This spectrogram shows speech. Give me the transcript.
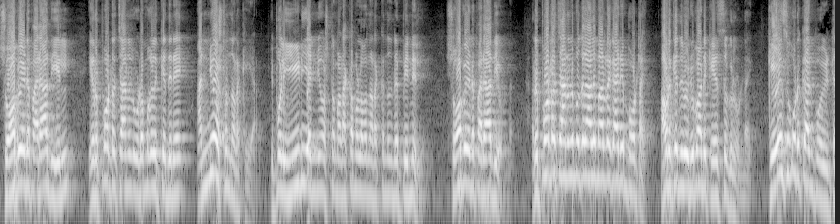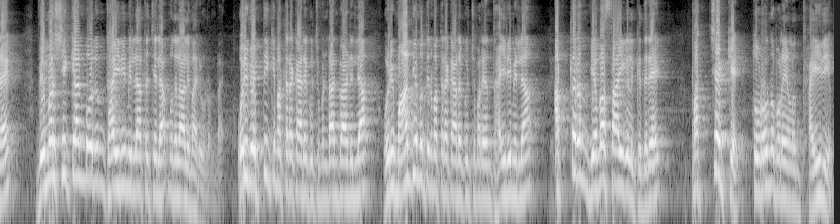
ശോഭയുടെ പരാതിയിൽ ഈ റിപ്പോർട്ടർ ചാനൽ ഉടമകൾക്കെതിരെ അന്വേഷണം നടക്കുകയാണ്. ഇപ്പോൾ ഇ ഡി അന്വേഷണം അടക്കമുള്ളവ നടക്കുന്നതിന്റെ പിന്നിൽ ശോഭയുടെ പരാതിയുണ്ട്. റിപ്പോർട്ടർ ചാനൽ മുതലാളിമാരുടെ കാര്യം പോട്ടെ. അവർക്കെതിരെ ഒരുപാട് കേസുകളുണ്ട്. കേസ് കൊടുക്കാൻ പോയിട്ട് വിമർശിക്കാൻ പോലും ധൈര്യമില്ലാത്ത ചില മുതലാളിമാരോടുണ്ട് ഒരു വ്യക്തിക്കും അത്തരക്കാരെ കുറിച്ച് മിണ്ടാൻ പാടില്ല. ഒരു മാധ്യമത്തിനും അത്തരക്കാരെ കുറിച്ച് പറയാൻ ധൈര്യമില്ല. അത്തരം വ്യവസായികൾക്കെതിരെ പച്ചയ്ക്ക് തുറന്നു പറയാനുള്ള ധൈര്യം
